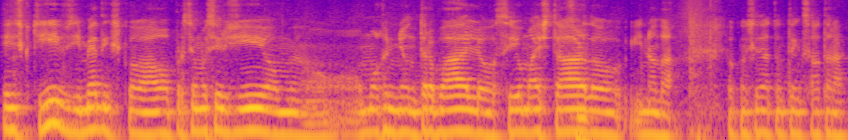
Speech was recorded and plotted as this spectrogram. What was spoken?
executivos e médicos que ao aparecer uma cirurgia ou uma, ou uma reunião de trabalho ou saiu mais tarde ou, e não dá para considerar, então tem que se alterar.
